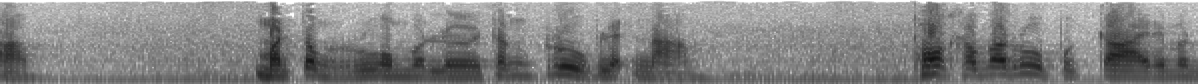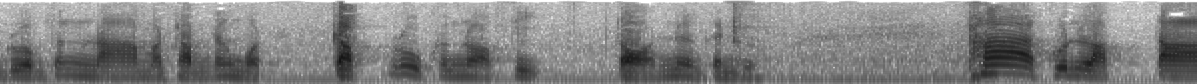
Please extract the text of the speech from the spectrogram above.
ตาม มันต้องรวมหมดเลยทั้งรูปและนาม เพราะคำว่ารูปปกายเนี่ยมันรวมทั้งนามมาทำทั้งหมด กับรูปข้างนอกที่ต่อเนื่องกันอยู่ ถ้าคุณหลับตา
